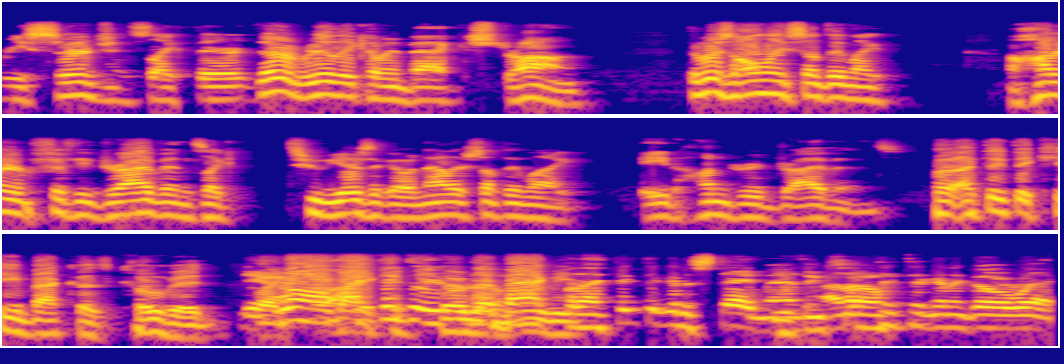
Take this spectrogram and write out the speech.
resurgence. Like they're they're really coming back strong. There was only something like 150 drive-ins like two years ago, and now there's something like 800 drive-ins. But I think they came back because COVID. Yeah. Like, well, I think they're, they're back, movies. but I think they're going to stay, man. think I don't so? think they're going to go away.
